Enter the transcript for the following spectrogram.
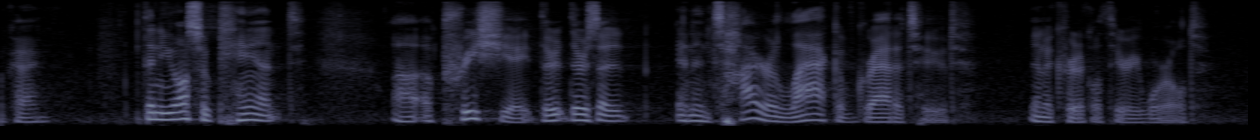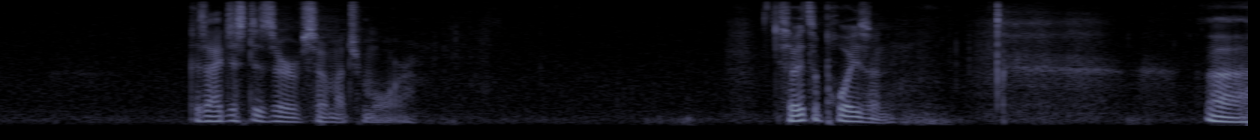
Okay? But then you also can't uh, appreciate, there, there's a, an entire lack of gratitude in a critical theory world. Because I just deserve so much more. So it's a poison. Uh,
